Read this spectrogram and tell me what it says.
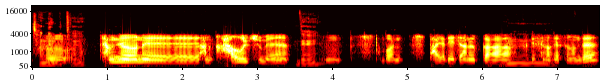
작년부터요? 작년에 한 가을쯤에 네. 음, 한번 봐야 되지 않을까 음. 그렇게 생각했었는데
